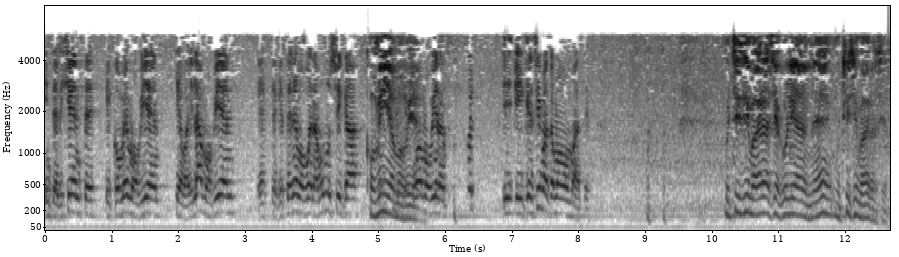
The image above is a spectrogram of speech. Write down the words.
inteligente, que comemos bien, que bailamos bien, este, que tenemos buena música, Comíamos que jugamos bien y, y que encima tomamos mate. Muchísimas gracias, Julián. ¿eh? Muchísimas gracias.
